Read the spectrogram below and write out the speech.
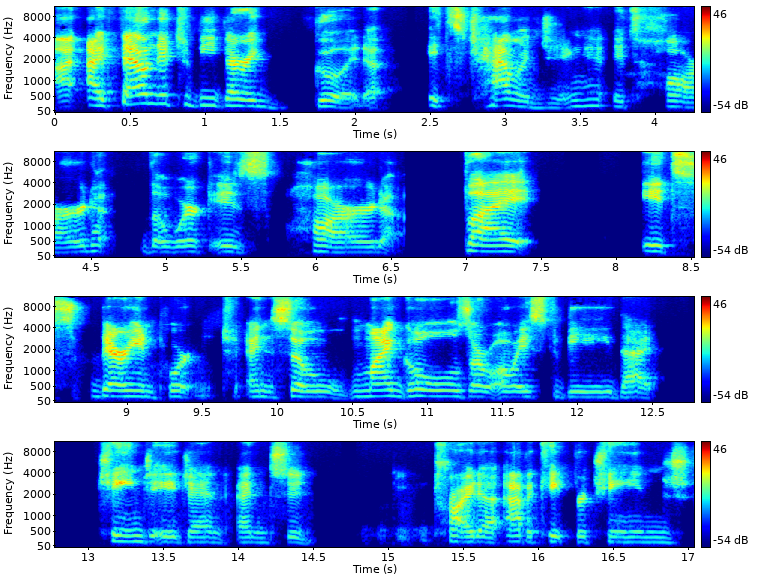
I, I found it to be very good. It's challenging, it's hard. The work is hard, but it's very important. And so my goals are always to be that change agent and to try to advocate for change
